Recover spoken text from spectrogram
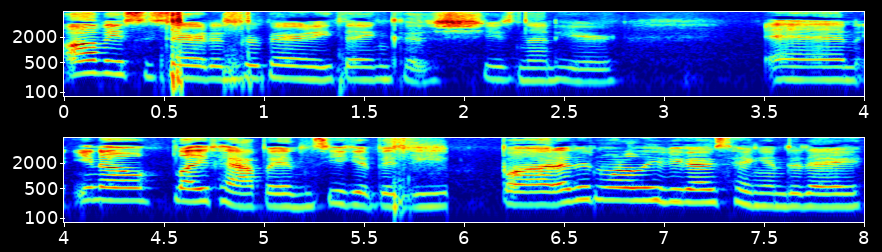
Obviously, Sarah didn't prepare anything because she's not here. And, you know, life happens, you get busy. But I didn't want to leave you guys hanging today,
